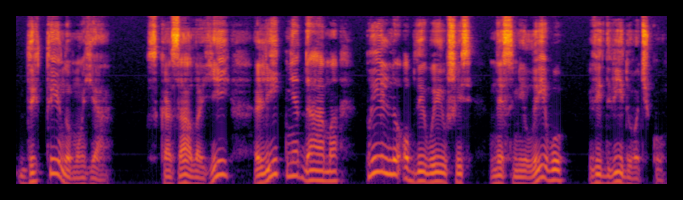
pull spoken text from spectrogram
дитино моя, сказала їй літня дама, пильно обдивившись несміливу відвідувачку.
